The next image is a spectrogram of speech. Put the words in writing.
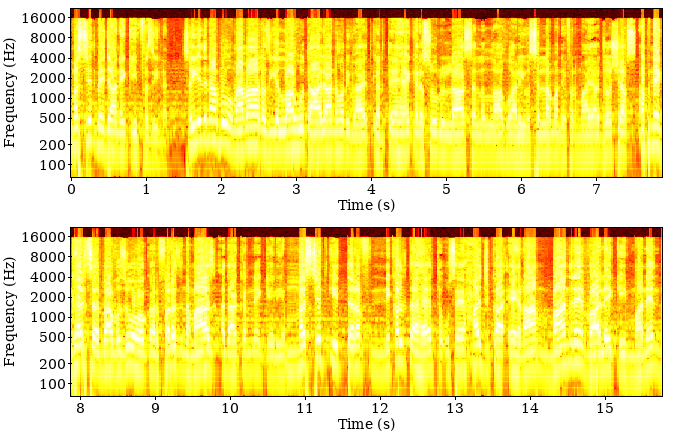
مسجد میں جانے کی فضیلت۔ سیدنا ابو امامہ رضی اللہ تعالیٰ عنہ روایت کرتے ہیں کہ رسول اللہ صلی اللہ علیہ وسلم نے فرمایا، جو شخص اپنے گھر سے باوضو ہو کر فرض نماز ادا کرنے کے لیے مسجد کی طرف نکلتا ہے تو اسے حج کا احرام باندھنے والے کی مانند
